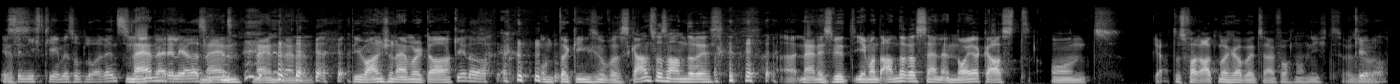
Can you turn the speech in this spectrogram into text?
Es sind nicht Clemens und Lorenz, nein, beide Lehrer sind. Nein, nein, nein, nein. Die waren schon einmal da. Genau. Und da ging es um was ganz was anderes. äh, nein, es wird jemand anderes sein, ein neuer Gast und ja, das verraten wir euch aber jetzt einfach noch nicht. Also genau.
